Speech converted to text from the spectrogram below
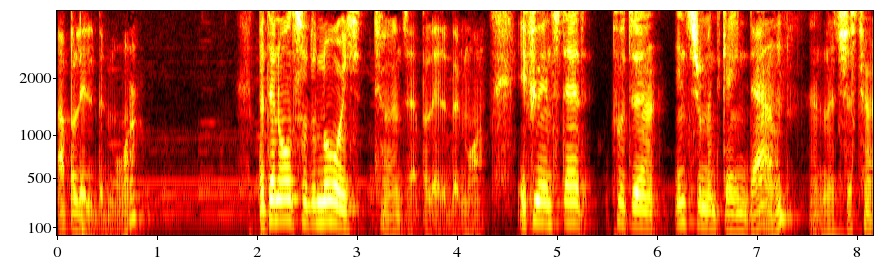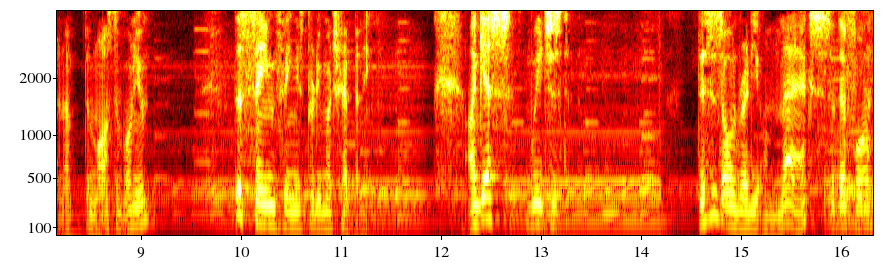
up a little bit more. But then also the noise turns up a little bit more. If you instead put the instrument gain down, and let's just turn up the master volume, the same thing is pretty much happening. I guess we just. This is already on max, so therefore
